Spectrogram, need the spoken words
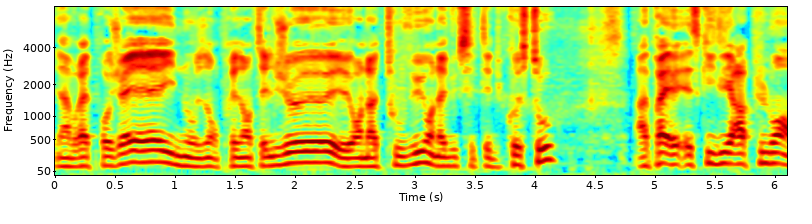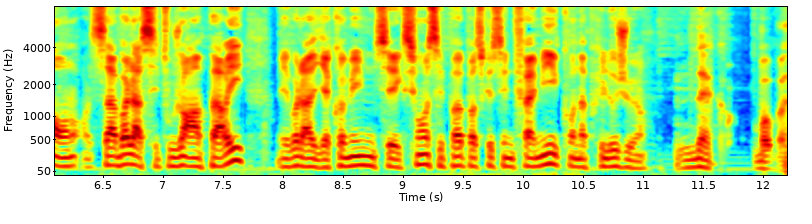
il y a un vrai projet. Ils nous ont présenté le jeu et on a tout vu. On a vu que c'était du costaud. Après, est-ce qu'il ira plus loin Ça, voilà, c'est toujours un pari. Mais voilà, il y a quand même une sélection. C'est pas parce que c'est une famille qu'on a pris le jeu. hein. D'accord. Bon, bah,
